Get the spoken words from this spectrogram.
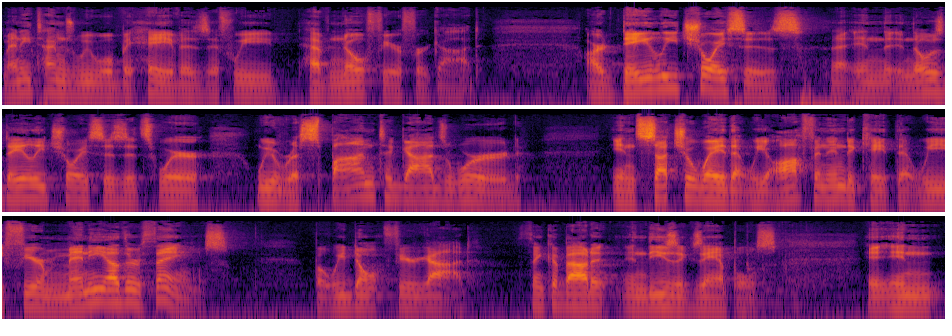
Many times we will behave as if we have no fear for God. Our daily choices, in, in those daily choices, it's where we respond to God's word in such a way that we often indicate that we fear many other things, but we don't fear God. Think about it in these examples. In,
